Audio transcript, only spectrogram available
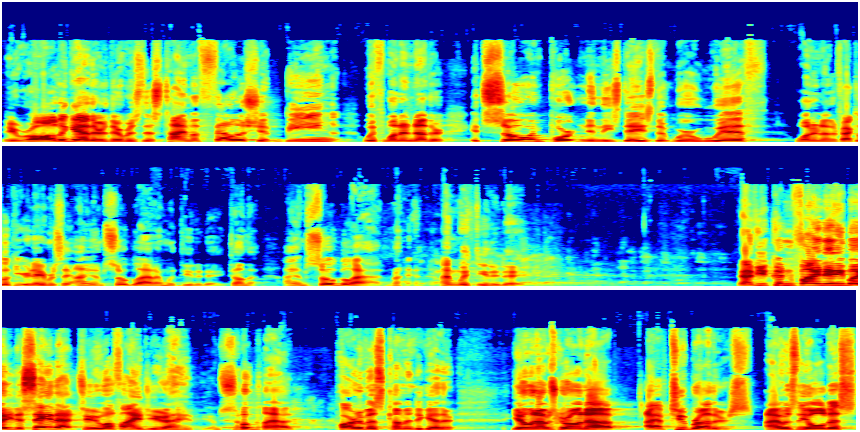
They were all together. There was this time of fellowship, being with one another. It's so important in these days that we're with one another. In fact, look at your neighbor and say, I am so glad I'm with you today. Tell them that. I am so glad right? I'm with you today. Now, if you couldn't find anybody to say that to, we'll find you, right? I'm so glad. Part of us coming together. You know, when I was growing up, I have two brothers. I was the oldest,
